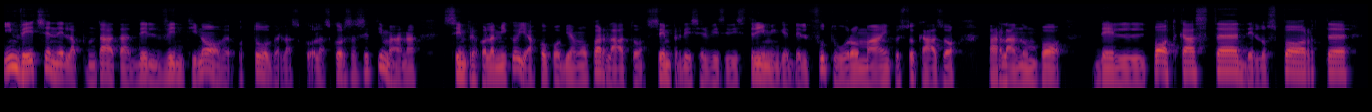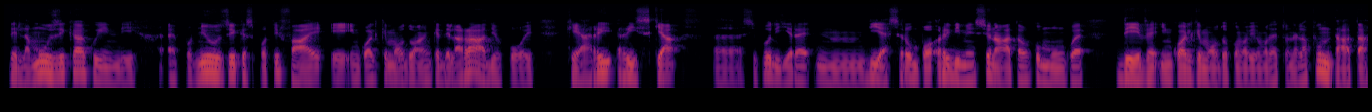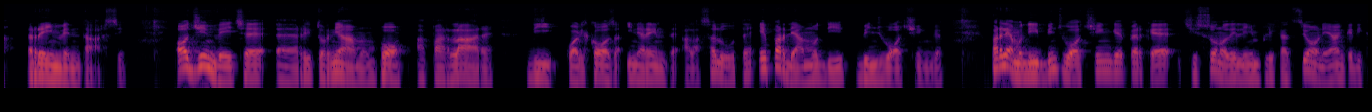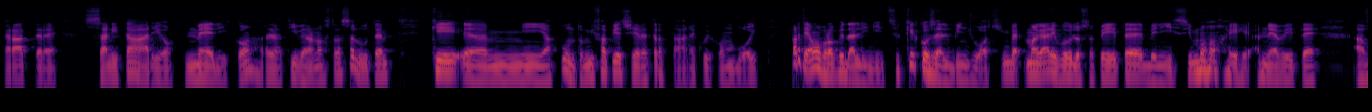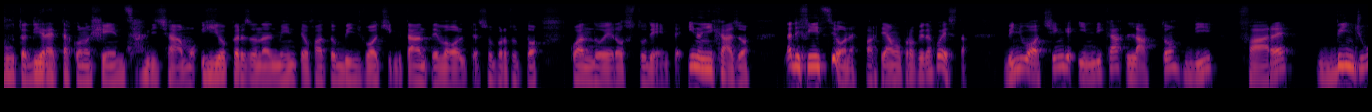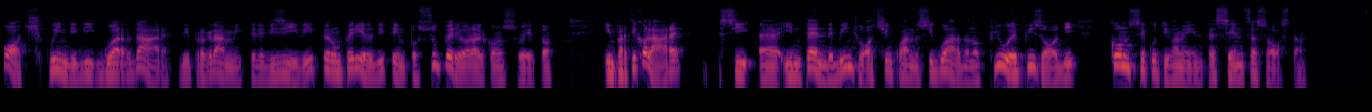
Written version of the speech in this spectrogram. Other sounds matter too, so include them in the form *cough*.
Invece, nella puntata del 29 ottobre, la, sc- la scorsa settimana, sempre con l'amico Jacopo, abbiamo parlato sempre dei servizi di streaming e del futuro, ma in questo caso parlando un po' del podcast, dello sport, della musica, quindi Apple Music, Spotify e in qualche modo anche della radio poi, che ri- rischia, eh, si può dire, mh, di essere un po' ridimensionata o comunque deve in qualche modo, come abbiamo detto nella puntata, reinventarsi. Oggi invece eh, ritorniamo un po' a parlare di qualcosa inerente alla salute e parliamo di binge watching. Parliamo di binge watching perché ci sono delle implicazioni anche di carattere sanitario, medico, relative alla nostra salute che eh, mi, appunto, mi fa piacere trattare qui con voi. Partiamo proprio dall'inizio. Che cos'è il binge watching? Beh, magari voi lo sapete benissimo *laughs* e ne avete avuto diretta conoscenza, *laughs* diciamo. Io personalmente ho fatto binge watching tante volte, soprattutto quando ero studente. In ogni caso, la definizione, partiamo proprio da questa. Binge watching indica l'atto di fare binge watch, quindi di guardare dei programmi televisivi per un periodo di tempo superiore al consueto. In particolare si eh, intende binge watching quando si guardano più episodi consecutivamente, senza sosta.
